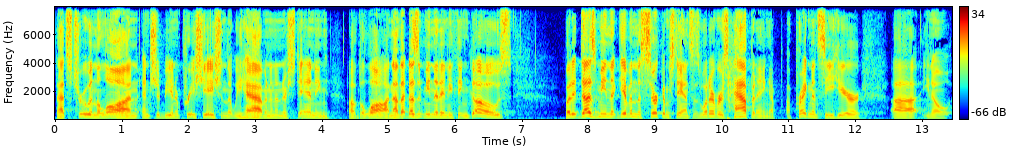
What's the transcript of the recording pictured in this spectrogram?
That's true in the law and, and, should be an appreciation that we have and an understanding of the law. Now, that doesn't mean that anything goes, but it does mean that given the circumstances, whatever's happening, a, a pregnancy here, uh, you know,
